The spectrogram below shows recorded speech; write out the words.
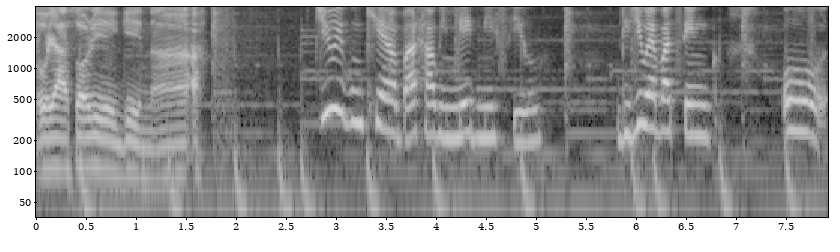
Oh yeah, sorry again. Nah. Do you even care about how it made me feel? Did you ever think, oh,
